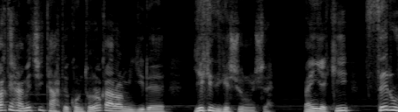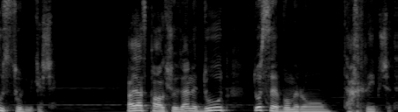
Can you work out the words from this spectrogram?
وقتی همه چی تحت کنترل قرار می‌گیره یکی دیگه شروع میشه. و این یکی سه روز طول می‌کشه. بعد از پاک شدن دود دو سوم روم تخریب شده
